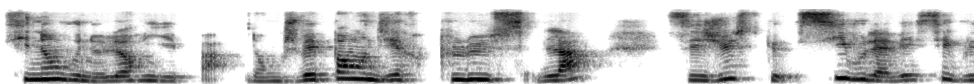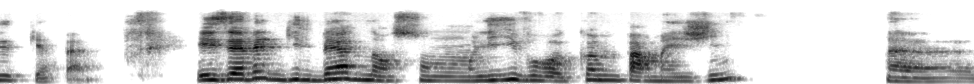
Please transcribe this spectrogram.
Sinon, vous ne l'auriez pas. Donc, je ne vais pas en dire plus là, c'est juste que si vous l'avez, c'est que vous êtes capable. Elisabeth Gilbert, dans son livre Comme par magie, euh,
